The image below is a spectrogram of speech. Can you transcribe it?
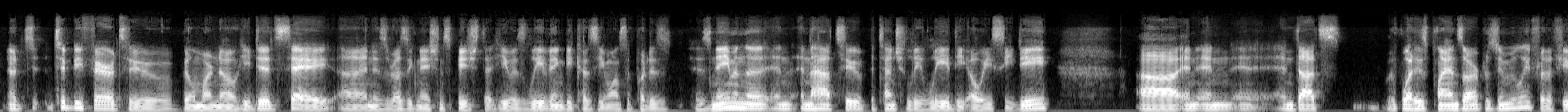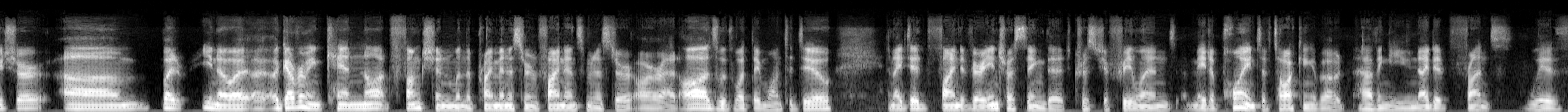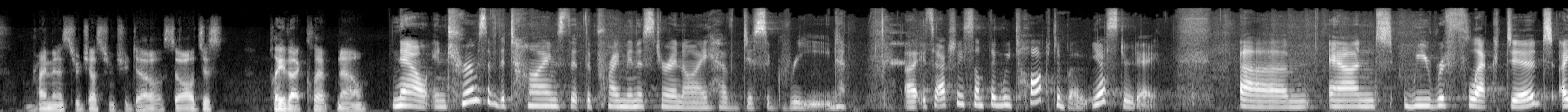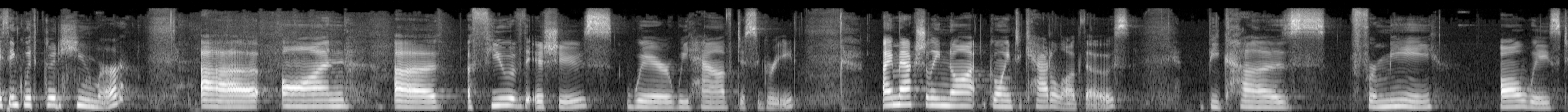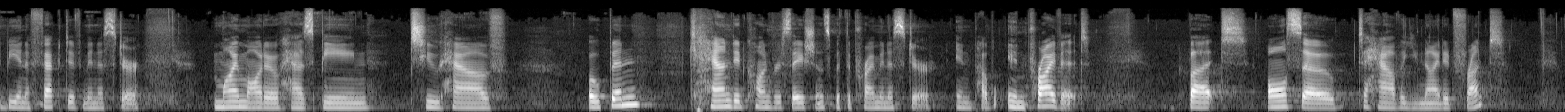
Now, t- to be fair to Bill Morneau, he did say uh, in his resignation speech that he was leaving because he wants to put his, his name in the in, in the hat to potentially lead the OECD, uh, and and and that's what his plans are presumably for the future. Um, but you know, a, a government cannot function when the prime minister and finance minister are at odds with what they want to do and I did find it very interesting that Chrystia Freeland made a point of talking about having a united front with Prime Minister Justin Trudeau. So I'll just play that clip now. Now, in terms of the times that the Prime Minister and I have disagreed, uh, it's actually something we talked about yesterday. Um, and we reflected, I think with good humor, uh, on uh, a few of the issues where we have disagreed. I'm actually not going to catalog those because for me, always to be an effective minister, my motto has been to have open, candid conversations with the Prime Minister in, pub- in private, but also to have a united front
